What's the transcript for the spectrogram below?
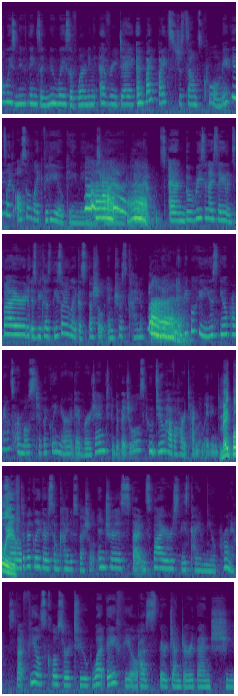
always new things and new ways of learning every day. And bite bites just sounds cool. Maybe it's like also like video gaming inspired pronouns. And the reason I say inspired is because these are like a special interest kind of pronoun. And people who use neopronouns are most typically neurodivergent individuals who do have a hard time relating to Make them. believe. So typically there's some kind of special interest that inspires these kind of neopronouns that feels closer to what they feel as their gender than she,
